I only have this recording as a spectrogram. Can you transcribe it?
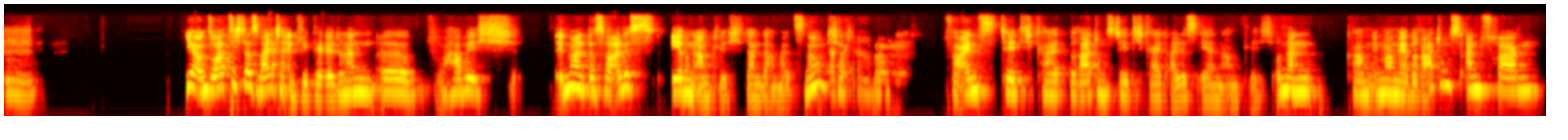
Mhm. Ja, und so hat sich das weiterentwickelt. Und dann äh, habe ich immer, das war alles ehrenamtlich dann damals. Ne? Ja, ich habe ähm, Vereinstätigkeit, Beratungstätigkeit, alles ehrenamtlich. Und dann kamen immer mehr Beratungsanfragen.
